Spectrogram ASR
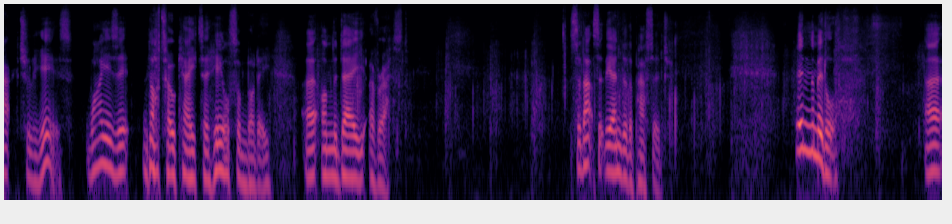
actually is. Why is it not okay to heal somebody uh, on the day of rest? So that's at the end of the passage. In the middle, uh,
